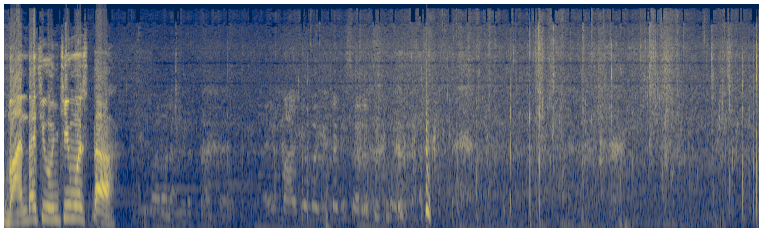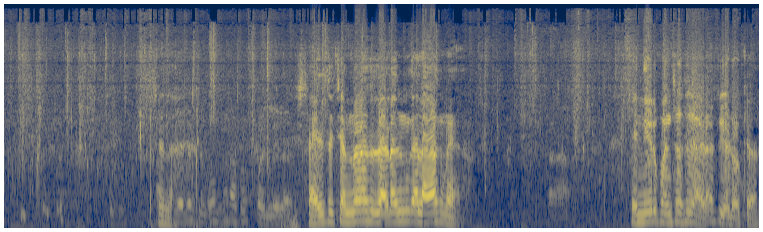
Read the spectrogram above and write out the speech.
बांधाची उंची मस्ता. चला. शुभम पण साहिलचं चंदनाचं झाड अजून काय लागाक नाही. हे निरफणसाचं झाड आहे तुझ्या डोक्यावर.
